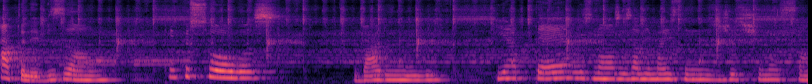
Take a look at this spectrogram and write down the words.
a televisão, tem pessoas, barulho e até os nossos animaizinhos de estimação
